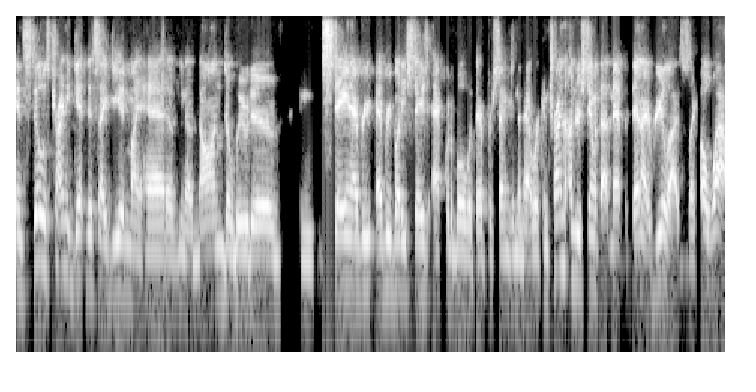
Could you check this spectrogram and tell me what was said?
and still was trying to get this idea in my head of, you know, non dilutive, and staying every everybody stays equitable with their percentage in the network and trying to understand what that meant. But then I realized it's like, oh wow,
